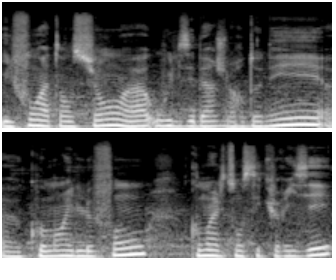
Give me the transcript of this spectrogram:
ils font attention à où ils hébergent leurs données, comment ils le font, comment elles sont sécurisées.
